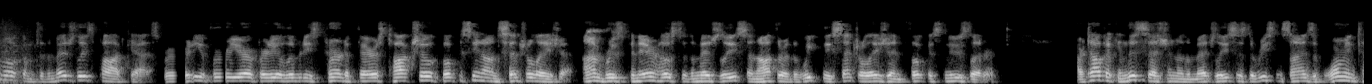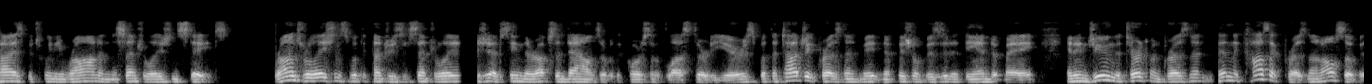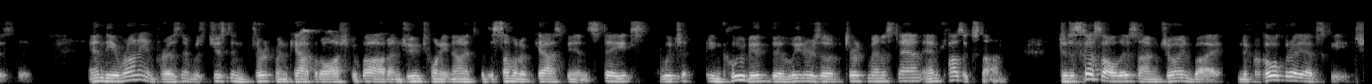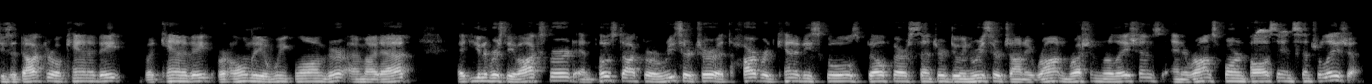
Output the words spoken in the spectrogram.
and welcome to the Majlis podcast, Radio Free Europe, Radio Liberty's current affairs talk show focusing on Central Asia. I'm Bruce Pannier, host of the Majlis and author of the weekly Central Asia in Focus newsletter. Our topic in this session of the Majlis is the recent signs of warming ties between Iran and the Central Asian states. Iran's relations with the countries of Central Asia have seen their ups and downs over the course of the last 30 years, but the Tajik president made an official visit at the end of May, and in June the Turkmen president, then the Kazakh president also visited. And the Iranian president was just in Turkmen capital Ashgabat on June 29th for the summit of Caspian states, which included the leaders of Turkmenistan and Kazakhstan. To discuss all this, I'm joined by Nicole Grajewski. She's a doctoral candidate, but candidate for only a week longer, I might add, at University of Oxford and postdoctoral researcher at the Harvard Kennedy School's Belfer Center doing research on Iran-Russian relations and Iran's foreign policy in Central Asia.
